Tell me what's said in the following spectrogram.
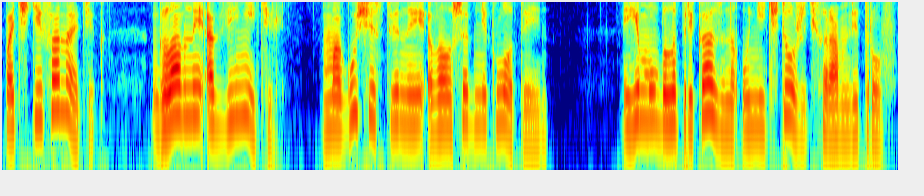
почти фанатик, главный обвинитель, могущественный волшебник Лотейн. Ему было приказано уничтожить храм ветров.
